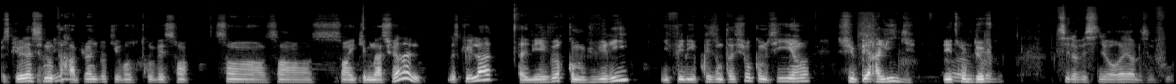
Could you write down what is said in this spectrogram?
Parce que là, sinon, tu auras plein de joueurs qui vont se retrouver sans, sans, sans, sans équipe nationale. Parce que là, tu as des joueurs comme Gviri, il fait des présentations comme s'il y a un Super League, des trucs de fou. S'il avait signé au Real, c'est fou.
